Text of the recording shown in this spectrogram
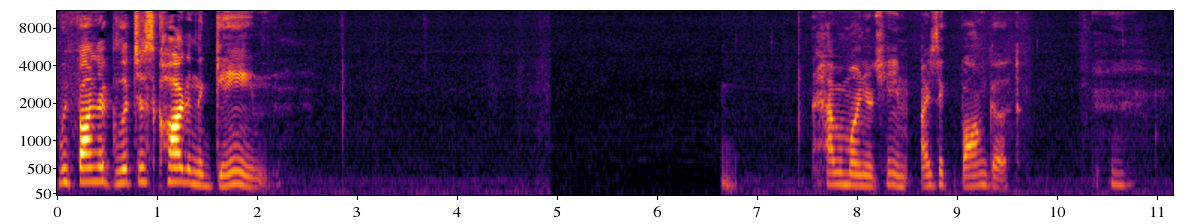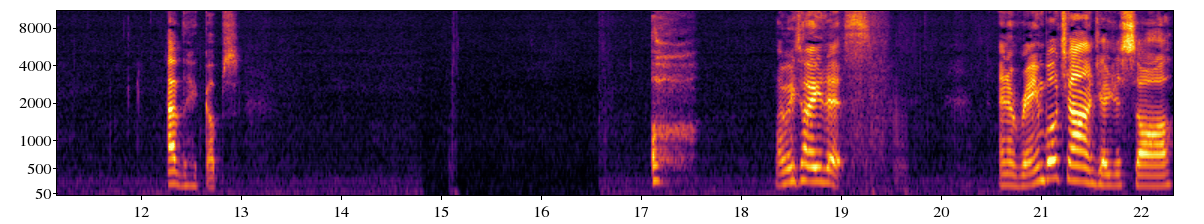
We found a glitches card in the game. Have him on your team, Isaac Bonga. I have the hiccups. Oh, let me tell you this. In a rainbow challenge I just saw,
